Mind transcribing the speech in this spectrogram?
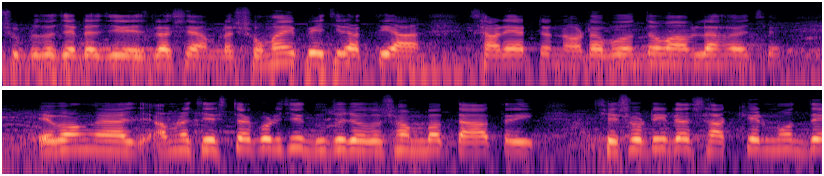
সুব্রত চ্যাটার্জির এজলাসে আমরা সময় পেয়েছি, রাত্রি সাড়ে আটটা, নটা পর্যন্ত মামলা হয়েছে। এবং আমরা চেষ্টা করেছি, দ্রুত যত সম্ভব তাড়াতাড়ি ছেষট্টিটা সাক্ষীর মধ্যে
